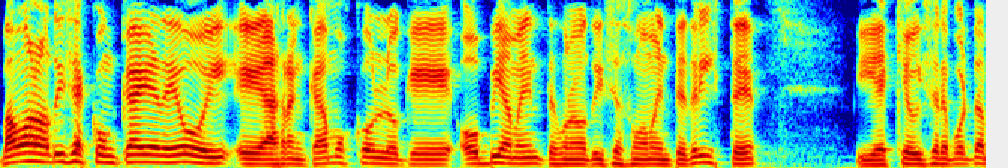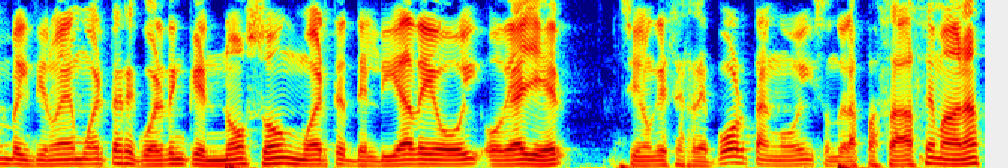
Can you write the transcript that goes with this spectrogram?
Vamos a noticias con calle de hoy. Eh, arrancamos con lo que obviamente es una noticia sumamente triste. Y es que hoy se reportan 29 muertes. Recuerden que no son muertes del día de hoy o de ayer, sino que se reportan hoy, son de las pasadas semanas.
